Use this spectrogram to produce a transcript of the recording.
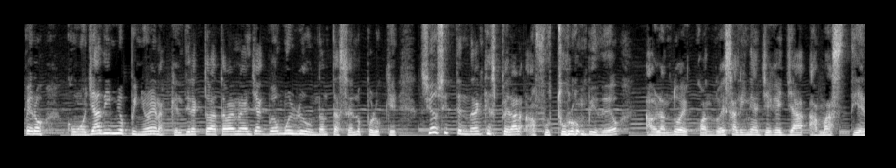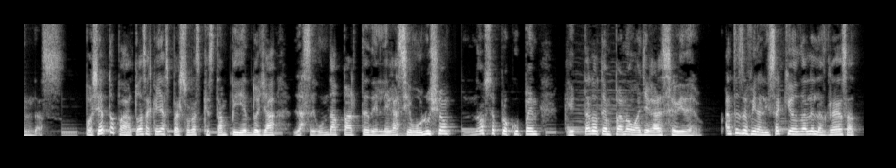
pero como ya di mi opinión en aquel directo de la taberna del Jack, veo muy redundante hacerlo, por lo que sí o sí tendrán que esperar a futuro un video hablando de cuando esa línea llegue ya a más tiendas. Por cierto, para todas aquellas personas que están pidiendo ya la segunda parte de Legacy Evolution, no se preocupen que tarde o temprano va a llegar ese video. Antes de finalizar, quiero darle las gracias a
